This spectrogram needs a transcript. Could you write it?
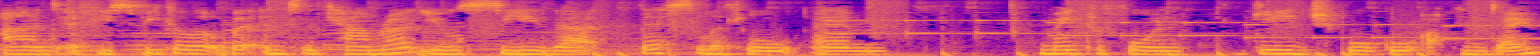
and if you speak a little bit into the camera, you'll see that this little um, microphone gauge will go up and down.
